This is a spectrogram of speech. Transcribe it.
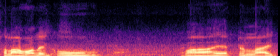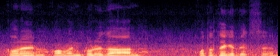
সালাম আলাইকুম। ভাই একটা লাইক করেন কমেন্ট করে যান। কোথা থেকে দেখছেন?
